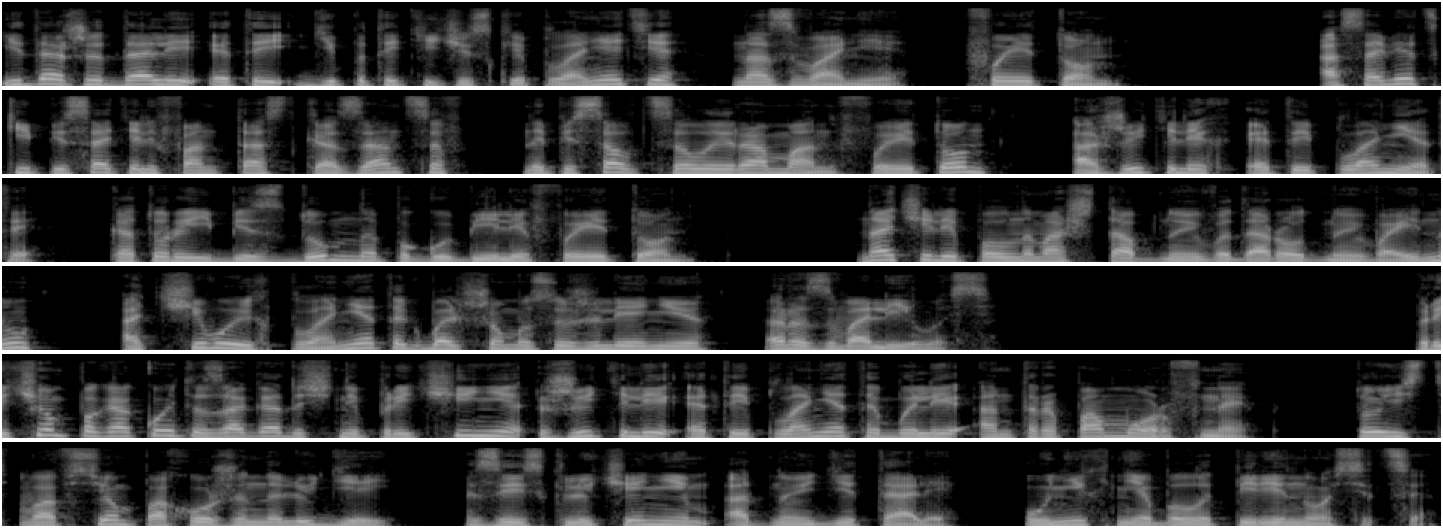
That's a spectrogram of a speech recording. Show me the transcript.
и даже дали этой гипотетической планете название – Фаэтон. А советский писатель-фантаст Казанцев написал целый роман «Фаэтон» о жителях этой планеты, которые бездумно погубили Фаэтон. Начали полномасштабную водородную войну, отчего их планета, к большому сожалению, развалилась. Причем по какой-то загадочной причине жители этой планеты были антропоморфны – то есть во всем похожи на людей, за исключением одной детали, у них не было переносицы.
